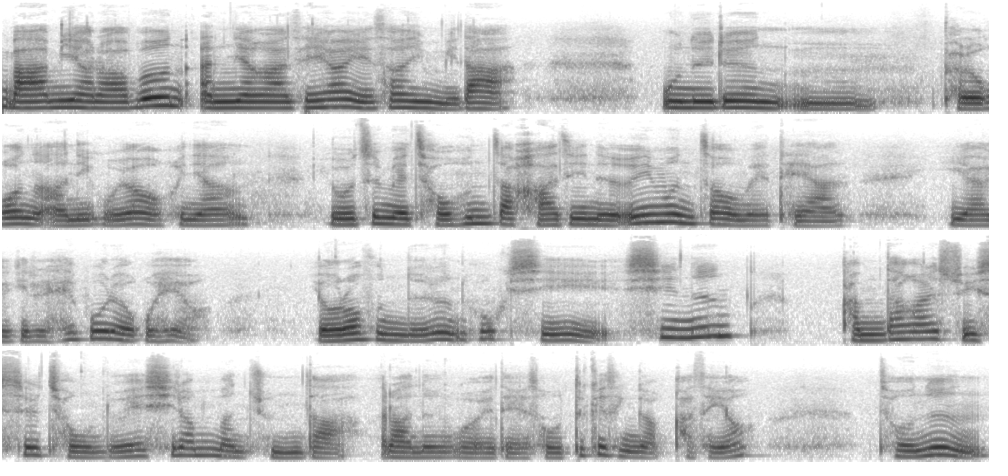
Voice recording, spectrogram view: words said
마미 여러분 안녕하세요 예선입니다. 오늘은 음, 별거는 아니고요. 그냥 요즘에 저 혼자 가지는 의문점에 대한 이야기를 해보려고 해요. 여러분들은 혹시 신은 감당할 수 있을 정도의 시련만 준다라는 거에 대해서 어떻게 생각하세요? 저는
